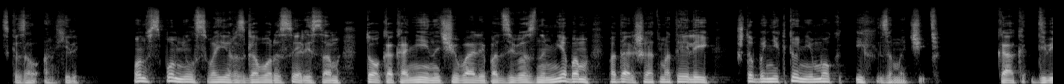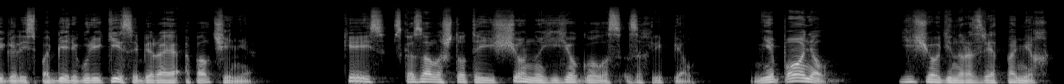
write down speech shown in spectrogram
сказал Анхель. Он вспомнил свои разговоры с Элисом, то, как они ночевали под звездным небом, подальше от мотелей, чтобы никто не мог их замочить. Как двигались по берегу реки, собирая ополчение. Кейс сказала что-то еще, но ее голос захрипел. «Не понял», еще один разряд помех.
